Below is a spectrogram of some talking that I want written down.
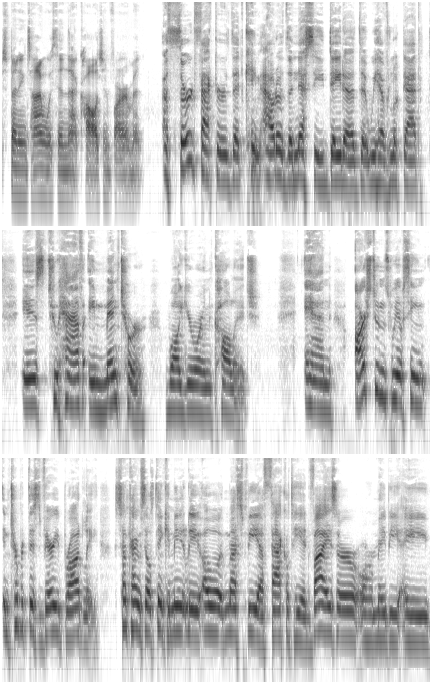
spending time within that college environment. A third factor that came out of the NSSE data that we have looked at is to have a mentor while you were in college. And our students we have seen interpret this very broadly. Sometimes they'll think immediately, oh, it must be a faculty advisor or maybe a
